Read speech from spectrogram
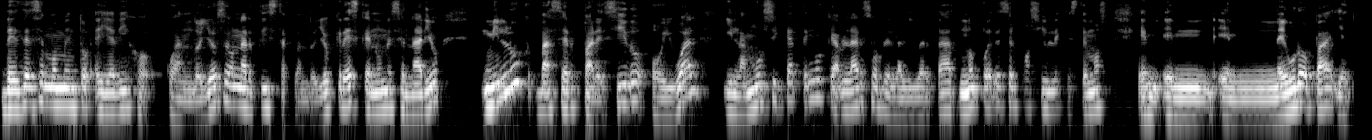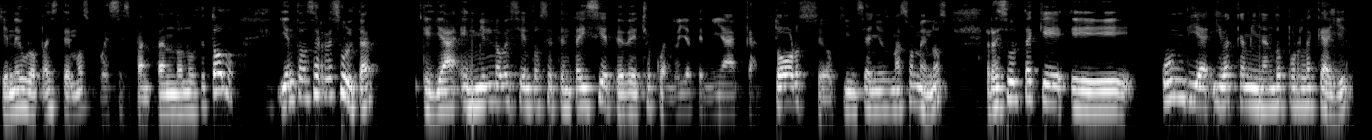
desde ese momento ella dijo, cuando yo sea un artista, cuando yo crezca en un escenario, mi look va a ser parecido o igual y la música tengo que hablar sobre la libertad. No puede ser posible que estemos en, en, en Europa y aquí en Europa estemos pues espantándonos de todo. Y entonces resulta que ya en 1977, de hecho, cuando ella tenía 14 o 15 años más o menos, resulta que eh, un día iba caminando por la calle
